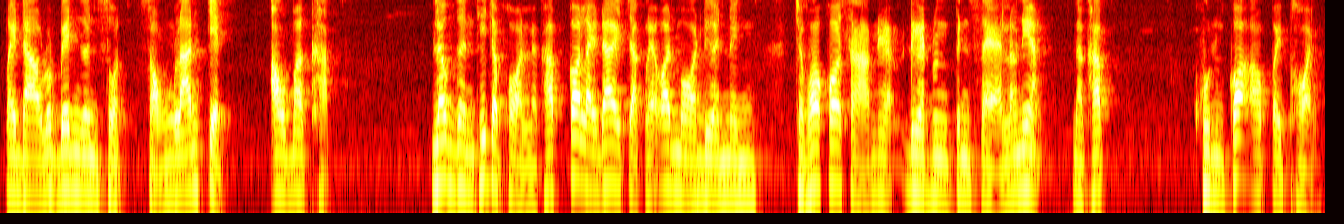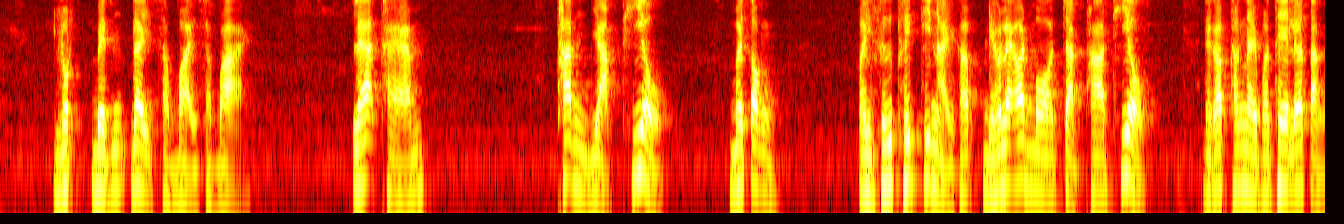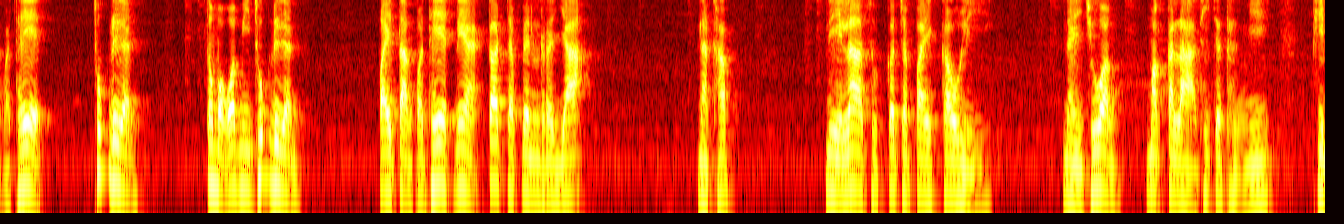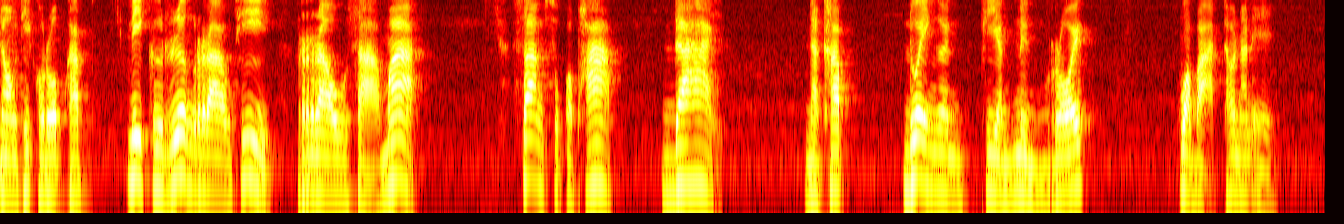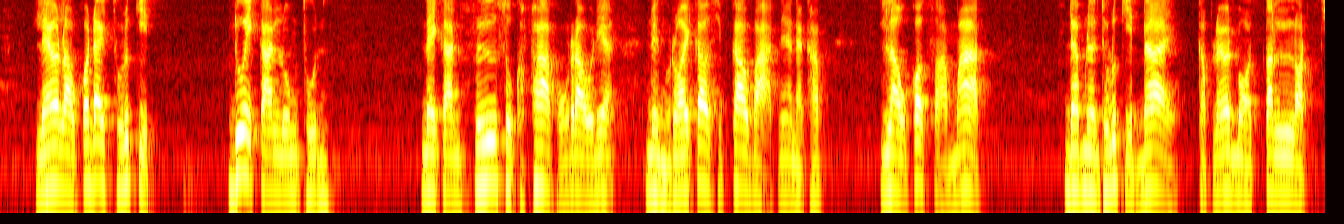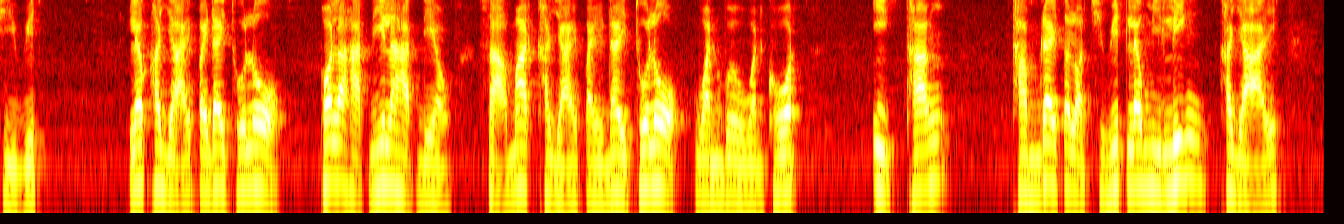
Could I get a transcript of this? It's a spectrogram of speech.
ไปดาวน์รถเบนซ์เงินสด2ล้าน7เอามาขับ แล้วเงินที่จะผ่อนล่ะครับ ก็รายได้จากไลออนมอเดือนหนึ่งเฉพาะข้อ3เนี่ยเดือนหนึ่งเป็นแสนแล้วเนี่ยนะครับ คุณก็เอาไปผ่อนรถเบนซ์ได้สบายสบายๆและแถม ท่านอยากเที่ยวไม่ต้องไปซื้อทริปที่ไหนครับ เดี๋ยวไลออนมอจัดพาเที่ยวนะครับทั้งในประเทศและต่างประเทศ ทุกเดือน ต้องบอกว่ามีทุกเดือน ไปต่างประเทศเนี่ยก็จะเป็นระยะนะครับ นี่ล่าสุดก็จะไปเกาหลี ในช่วงมกราที่จะถึงนี้ พี่น้องที่เคารพครับ นี่คือเรื่องราวที่เราสามารถสร้างสุขภาพได้นะครับ ด้วยเงินเพียง 100 กว่าบาทเท่านั้นเอง แล้วเราก็ได้ธุรกิจด้วยการลงทุนในการซื้อสุขภาพของเราเนี่ย199 บาทเนี่ยนะครับ เราก็สามารถดำเนินธุรกิจได้กับไลออนมอตลอดชีวิต แล้วขยายไปได้ทั่วโลก เพราะรหัสนี้รหัสเดียว สามารถขยายไปได้ทั่วโลก one world one code อีกทั้งทำได้ตลอดชีวิตแล้วมีลิงก์ขยาย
